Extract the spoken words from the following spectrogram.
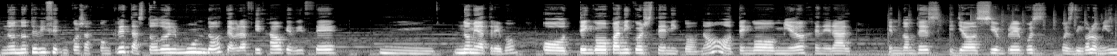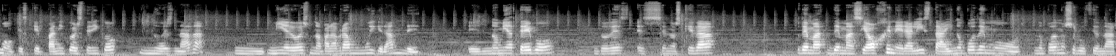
No, no te dicen cosas concretas. Todo el mundo te habrá fijado que dice mm, no me atrevo o tengo pánico escénico, ¿no? O tengo miedo en general. Entonces yo siempre pues, pues digo lo mismo, que es que pánico escénico no es nada. Mm, miedo es una palabra muy grande. No me atrevo, entonces se nos queda demasiado generalista y no podemos, no podemos solucionar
